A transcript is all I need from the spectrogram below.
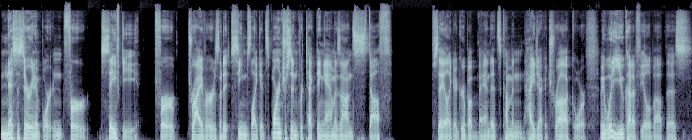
necessary and important for safety, for drivers, but it seems like it's more interested in protecting Amazon stuff. Say like a group of bandits come and hijack a truck, or I mean, what do you kind of feel about this?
